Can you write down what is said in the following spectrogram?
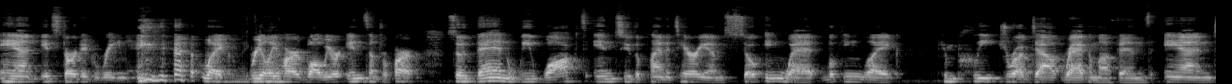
And it started raining like Oh really God. hard while we were in Central Park. So then we walked into the planetarium soaking wet, looking like complete drugged out ragamuffins. And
